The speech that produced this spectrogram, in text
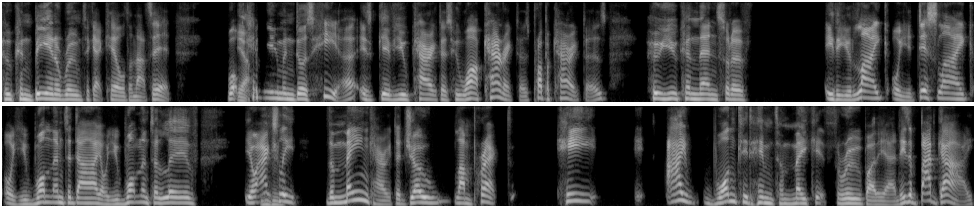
who can be in a room to get killed and that's it. What yeah. Kim Newman does here is give you characters who are characters, proper characters, who you can then sort of either you like or you dislike or you want them to die or you want them to live. You know, mm-hmm. actually, the main character, Joe Lamprecht, he I wanted him to make it through by the end. He's a bad guy.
